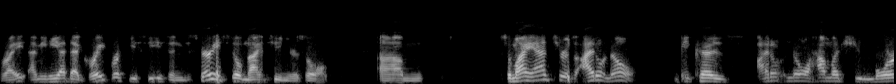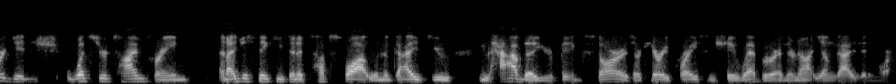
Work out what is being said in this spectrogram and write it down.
right? I mean, he had that great rookie season. Jesperi's still 19 years old. Um, so my answer is I don't know because I don't know how much you mortgage. What's your time frame? And I just think he's in a tough spot when the guys you you have the your big stars are Carey Price and Shea Weber, and they're not young guys anymore.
